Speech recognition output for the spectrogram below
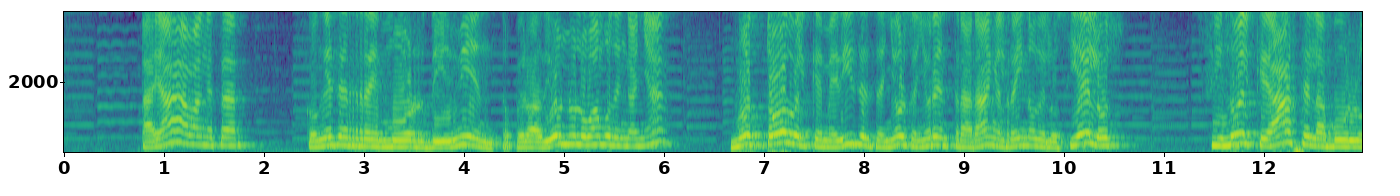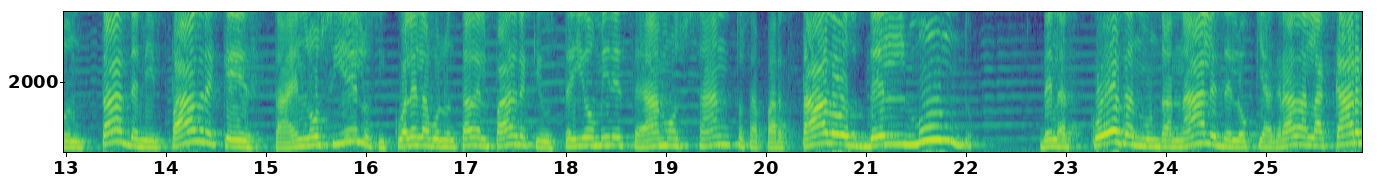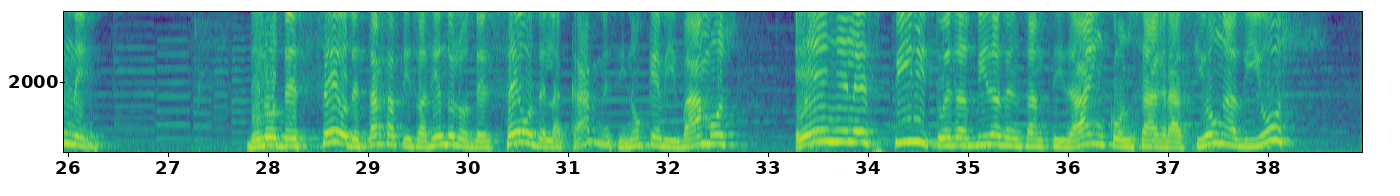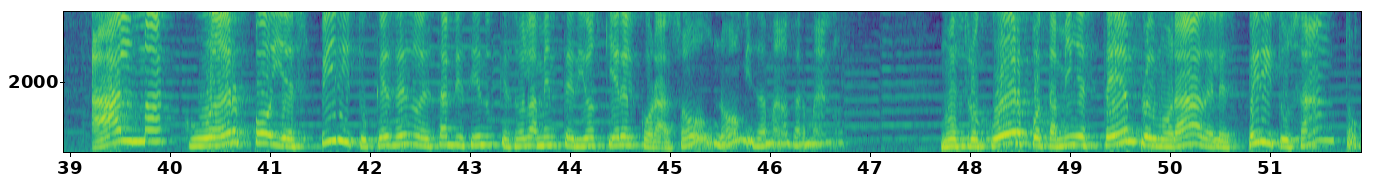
Allá van a estar con ese remordimiento. Pero a Dios no lo vamos a engañar. No todo el que me dice Señor, Señor entrará en el reino de los cielos, sino el que hace la voluntad de mi Padre que está en los cielos. ¿Y cuál es la voluntad del Padre? Que usted y yo, mire, seamos santos, apartados del mundo, de las cosas mundanales, de lo que agrada a la carne, de los deseos, de estar satisfaciendo los deseos de la carne, sino que vivamos en el Espíritu, esas vidas en santidad, en consagración a Dios, alma, cuerpo y espíritu. ¿Qué es eso de estar diciendo que solamente Dios quiere el corazón? No, mis amados hermanos. Nuestro cuerpo también es templo y morada del Espíritu Santo.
